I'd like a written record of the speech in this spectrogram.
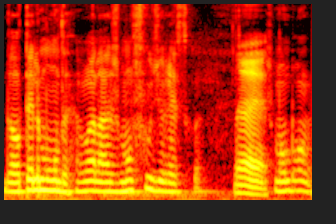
dans tel monde Voilà, je m'en fous du reste, quoi. Ouais. Je m'en branle.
